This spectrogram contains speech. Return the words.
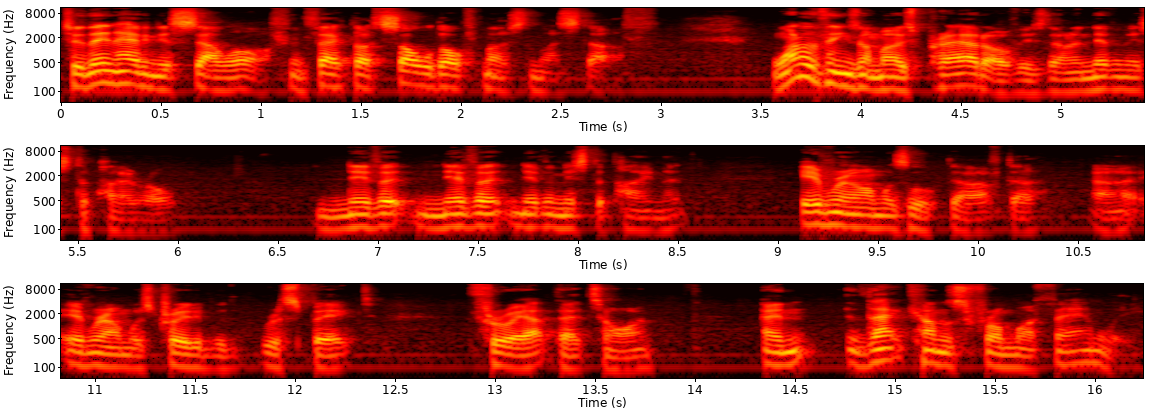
to then having to sell off. In fact, I sold off most of my stuff. One of the things I'm most proud of is that I never missed a payroll. Never, never, never missed a payment. Everyone was looked after. Uh, everyone was treated with respect throughout that time. And that comes from my family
